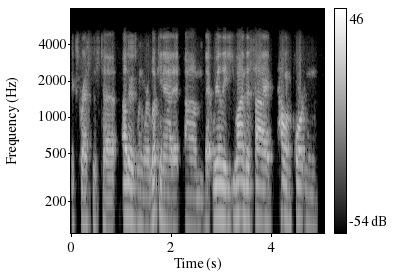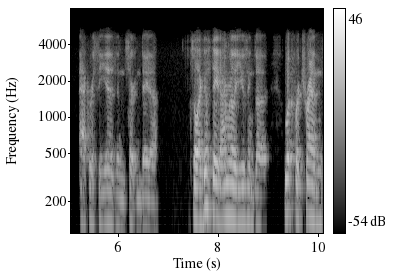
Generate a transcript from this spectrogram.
expressed this to others when we're looking at it, um, that really you want to decide how important accuracy is in certain data. So, like this data, I'm really using to look for trends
